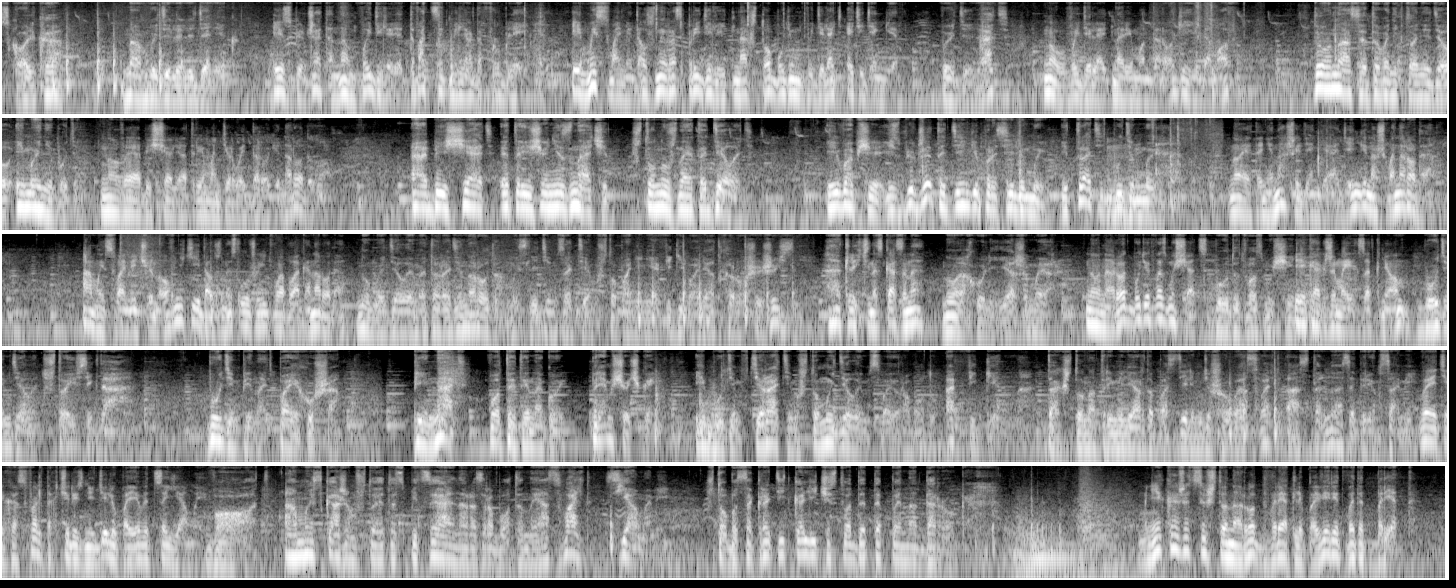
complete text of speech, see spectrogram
Сколько нам выделили денег? Из бюджета нам выделили 20 миллиардов рублей. И мы с вами должны распределить, на что будем выделять эти деньги. Выделять? Ну, выделять на ремонт дороги и домов. Да у нас этого никто не делал, и мы не будем. Но вы обещали отремонтировать дороги народу. Обещать – это еще не значит, что нужно это делать. И вообще, из бюджета деньги просили мы, и тратить будем мы. Но это не наши деньги, а деньги нашего народа. А мы с вами чиновники и должны служить во благо народа. Но мы делаем это ради народа. Мы следим за тем, чтобы они не офигевали от хорошей жизни. Отлично сказано. Ну а хули, я же мэр. Но народ будет возмущаться. Будут возмущения. И как же мы их заткнем? Будем делать, что и всегда. Будем пинать по их ушам. Пинать вот этой ногой, прям щечкой. И будем втирать им, что мы делаем свою работу офигенно. Так что на 3 миллиарда постелим дешевый асфальт, а остальное заберем сами. В этих асфальтах через неделю появятся ямы. Вот. А мы скажем, что это специально разработанный асфальт с ямами, чтобы сократить количество ДТП на дорогах. Мне кажется, что народ вряд ли поверит в этот бред.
